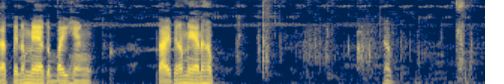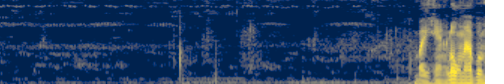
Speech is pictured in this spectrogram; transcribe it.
ตัดไปน้ำแม่กับใบแห้งตายไปน้ำแม่นะครับครับใบแห้งลงนะครับผม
